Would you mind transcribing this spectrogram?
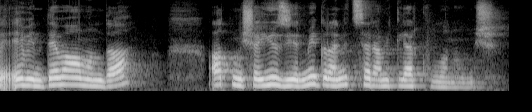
Ve evin devamında 60'a 120 granit seramikler kullanılmış.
